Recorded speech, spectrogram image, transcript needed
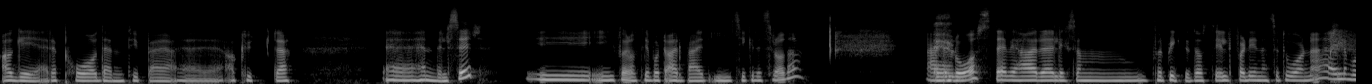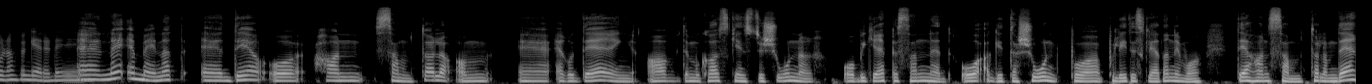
agere på den type akutte hendelser i, i forhold til vårt arbeid i Sikkerhetsrådet? Er det eh, låst, det vi har eh, liksom forpliktet oss til for de neste to årene, eller hvordan fungerer det? Eh, nei, jeg mener at eh, det å ha en samtale om eh, erodering av demokratiske institusjoner og begrepet sannhet og agitasjon på politisk ledernivå, det å ha en samtale om det,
